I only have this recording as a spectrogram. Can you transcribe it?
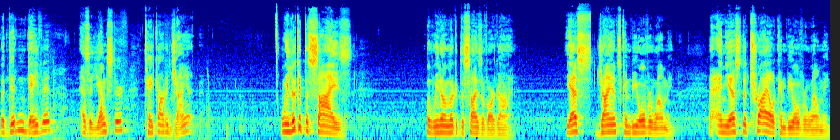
But didn't David, as a youngster, take out a giant? We look at the size, but we don't look at the size of our God. Yes, giants can be overwhelming. And yes, the trial can be overwhelming.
